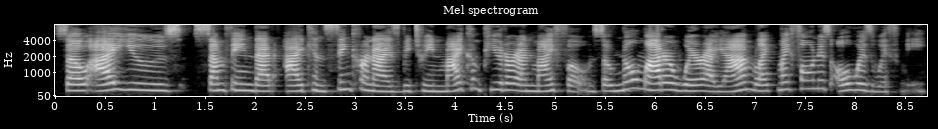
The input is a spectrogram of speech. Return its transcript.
So I use something that I can synchronize between my computer and my phone. So no matter where I am, like my phone is always with me.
